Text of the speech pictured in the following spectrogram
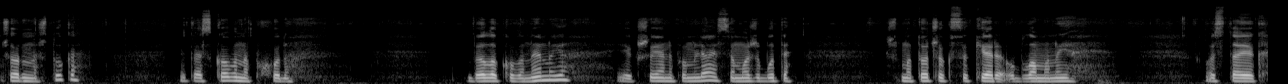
чорна штука, яка скована, походу. Била кованиною. І Якщо я не помиляюся, може бути шматочок сокири обломаної. Ось так як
